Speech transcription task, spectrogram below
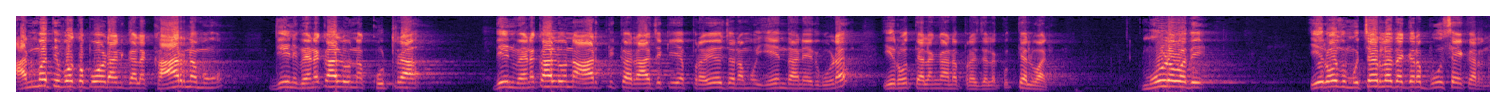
అనుమతి ఇవ్వకపోవడానికి గల కారణము దీని వెనకాల ఉన్న కుట్ర దీని వెనకాల ఉన్న ఆర్థిక రాజకీయ ప్రయోజనము ఏందనేది కూడా ఈరోజు తెలంగాణ ప్రజలకు తెలవాలి. మూడవది ఈరోజు ముచ్చర్ల దగ్గర భూసేకరణ.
